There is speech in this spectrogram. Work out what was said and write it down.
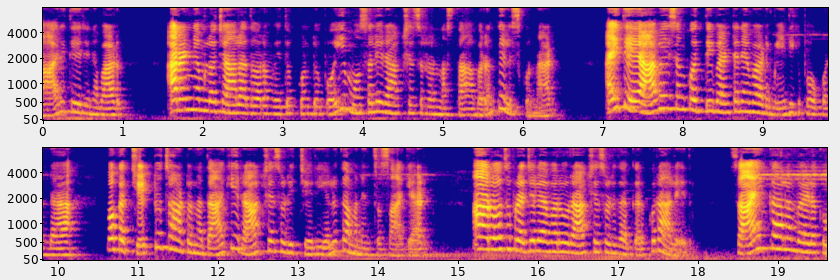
ఆరితేరినవాడు. అరణ్యంలో చాలా దూరం వెతుక్కుంటూ పోయి ముసలి రాక్షసుడున్న స్థావరం తెలుసుకున్నాడు. అయితే ఆవేశం కొద్దీ వెంటనే వాడి మీదికి పోకుండా ఒక చెట్టు చాటున దాగి రాక్షసుడి చర్యలు గమనించసాగాడు. ఆ రోజు ప్రజలెవరూ రాక్షసుడి దగ్గరకు రాలేదు. సాయంకాలం వేళకు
